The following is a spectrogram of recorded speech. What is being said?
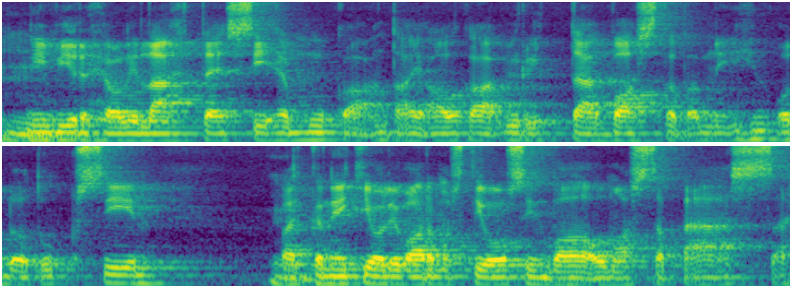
mm. niin virhe oli lähteä siihen mukaan tai alkaa yrittää vastata niihin odotuksiin, mm. vaikka nekin oli varmasti osin vaan omassa päässä.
